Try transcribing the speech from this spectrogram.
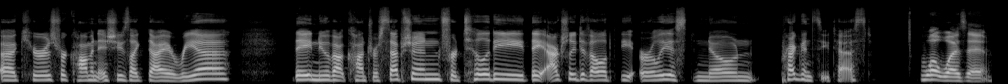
uh, cures for common issues like diarrhea. They knew about contraception, fertility. They actually developed the earliest known pregnancy test. What was it?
